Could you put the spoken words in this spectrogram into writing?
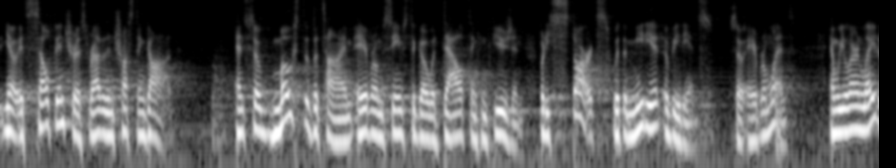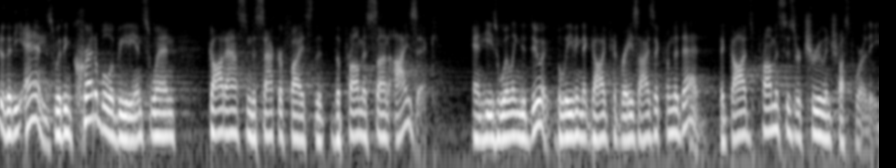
you know, it's self interest rather than trusting God. And so most of the time, Abram seems to go with doubt and confusion. But he starts with immediate obedience. So Abram went. And we learn later that he ends with incredible obedience when God asks him to sacrifice the, the promised son Isaac, and he's willing to do it, believing that God could raise Isaac from the dead, that God's promises are true and trustworthy.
